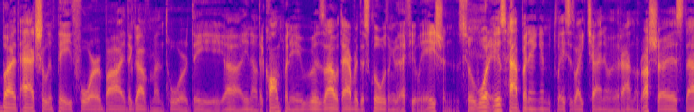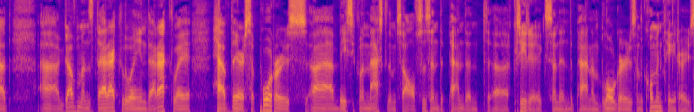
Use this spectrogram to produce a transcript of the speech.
but actually paid for by the government or the, uh, you know, the company without ever disclosing the affiliation. So what is happening in places like China, Iran, or Russia is that uh, governments directly or indirectly have their supporters uh, basically mask themselves as independent uh, critics and independent bloggers and commentators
